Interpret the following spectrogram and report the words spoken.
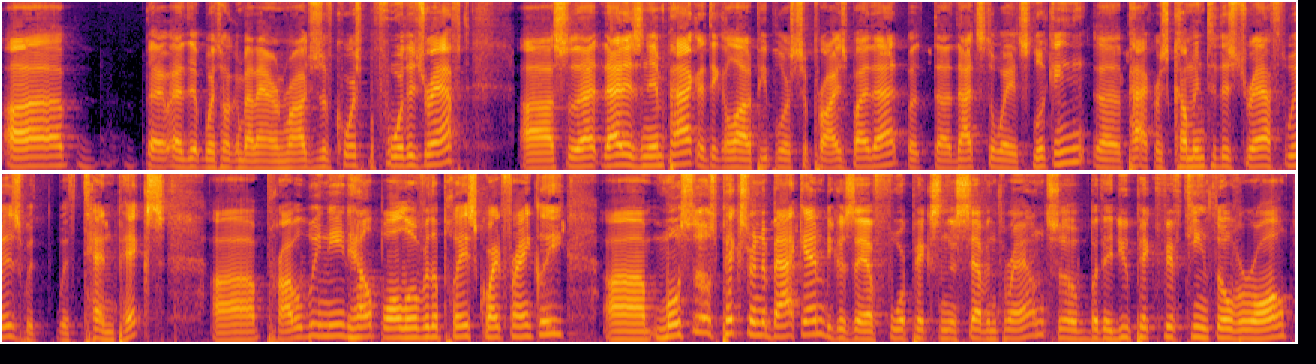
Uh, we're talking about Aaron Rodgers, of course, before the draft. Uh, so that that is an impact. I think a lot of people are surprised by that, but uh, that's the way it's looking. Uh, Packers come into this draft Wiz with with ten picks. Uh, probably need help all over the place, quite frankly. Uh, most of those picks are in the back end because they have four picks in the seventh round. So, but they do pick fifteenth overall,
